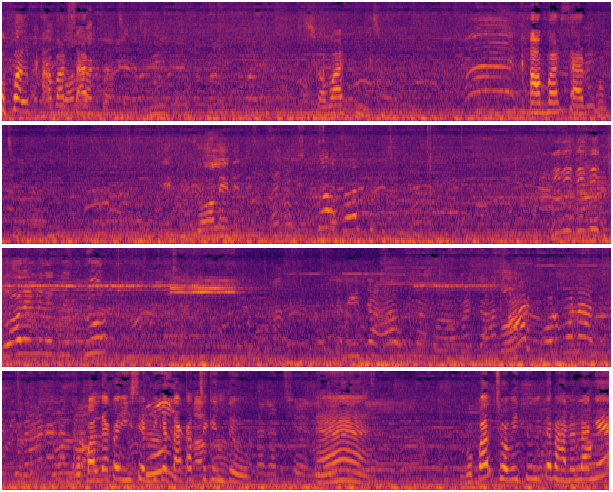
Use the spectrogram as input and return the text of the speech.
গোপাল খাবার সার্ভ করছে সবার তুলছে খাবার সার্ভ করছে জল এনে দে তো জল দিদি দিদি জল এনে দে একটু আর করব না গোপাল দেখো ইসের দিকে তাকাচ্ছে কিন্তু হ্যাঁ গোপাল ছবি তুলতে ভালো লাগে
